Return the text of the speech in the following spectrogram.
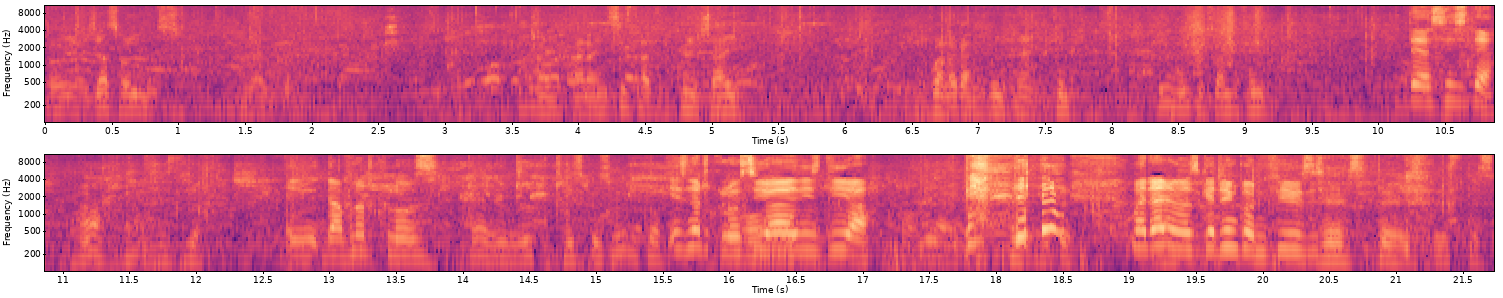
So we are just almost arrived there. Ana- Ana insist ati kunywe chai. Nilikuwa nataka nikunywe chai lakini huyu mtu amefunga. There, he's there. Ah, he's here. Eh, They have not closed. Yeah, he- he- he's he's already close. He's not are. He's there. Oh, My dad was getting confused. Yes, yes, this, this,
